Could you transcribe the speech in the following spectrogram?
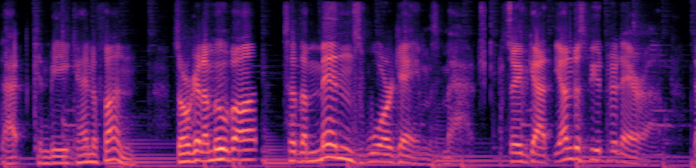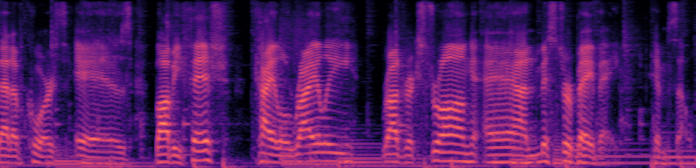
that can be kind of fun. So we're gonna move on to the men's War Games match. So you've got the Undisputed Era. That, of course, is Bobby Fish, Kyle O'Reilly, Roderick Strong, and Mr. Bay Bay himself.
